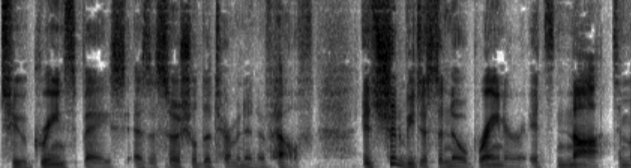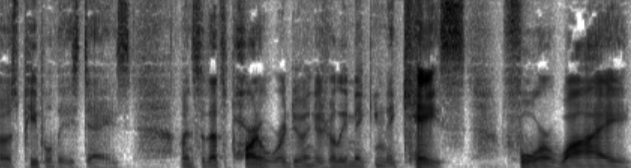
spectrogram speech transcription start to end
to green space as a social determinant of health. It should be just a no brainer. It's not to most people these days. And so that's part of what we're doing is really making the case for why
